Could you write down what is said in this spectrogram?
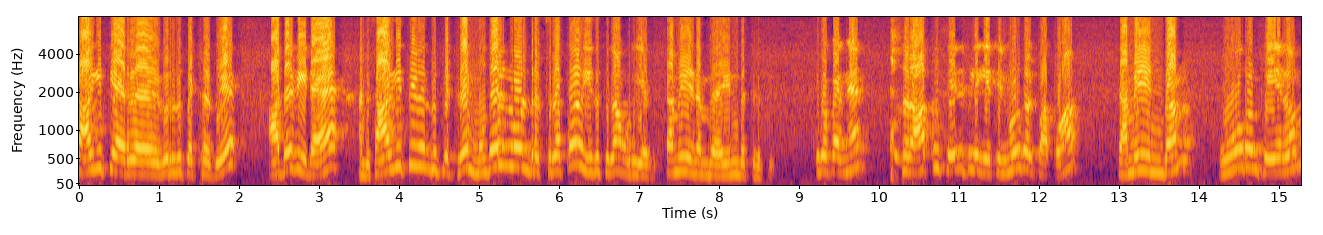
சாகித்ய விருது பெற்றது. அதை விட அந்த சாகித்ய விருது பெற்ற முதல் நூல்ன்ற சிறப்பு இதுக்குதான் உரியது. தமிழ் நம்ம இன்பத்திற்கு. இப்ப பாருங்க ராப்பி சேதுப்பிள்ளை இயற்றிய நூல்கள் பார்ப்போம். தமிழ் இன்பம் ஊரும் பேரும்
